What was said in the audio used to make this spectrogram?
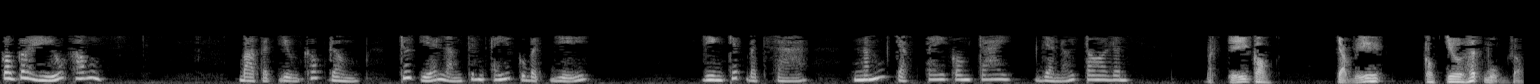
con có hiểu không? Bà Bạch Dung khóc ròng trước vẻ lặng thinh ấy của Bạch Dĩ. Viên chết Bạch xạ nắm chặt tay con trai và nói to lên. Bạch dĩ con, cha biết con chưa hết buồn rồi,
